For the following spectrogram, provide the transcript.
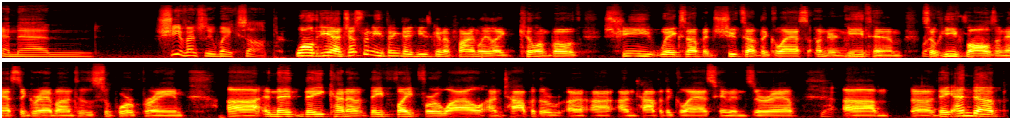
and then she eventually wakes up. Well, yeah, just when you think that he's going to finally like kill them both, she wakes up and shoots out the glass underneath him, so he falls and has to grab onto the support frame. Uh, and then they kind of they fight for a while on top of the uh, uh, on top of the glass, him and Zurab. Yeah. Um, uh, they end up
